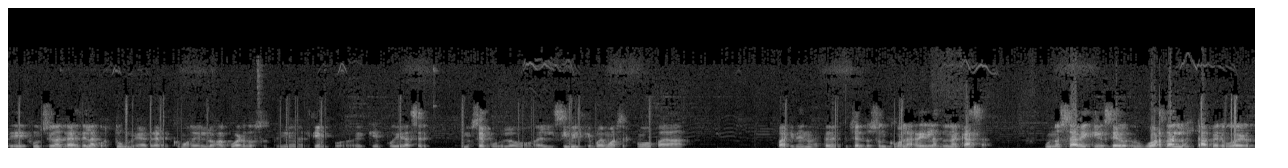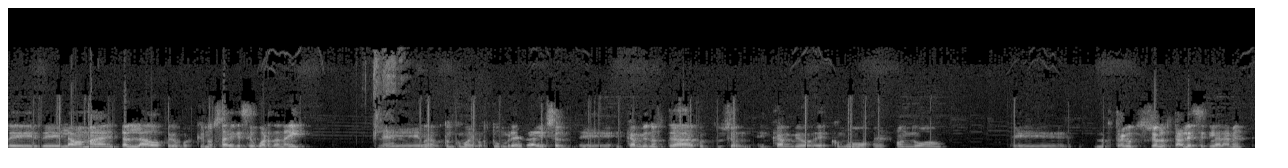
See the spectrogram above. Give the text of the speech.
eh, funciona a través de la costumbre, a través como de los acuerdos sostenidos en el tiempo, que pudiera ser, no sé, pues, el símil que podemos hacer como para, para quienes nos están escuchando son como las reglas de una casa uno sabe que se guardan los Tupperware de, de la mamá en tal lado, pero porque uno sabe que se guardan ahí. Claro. Eh, una cuestión como de costumbre, de tradición. Eh, en cambio, nuestra constitución, en cambio, es como, en el fondo, eh, nuestra constitución lo establece claramente.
